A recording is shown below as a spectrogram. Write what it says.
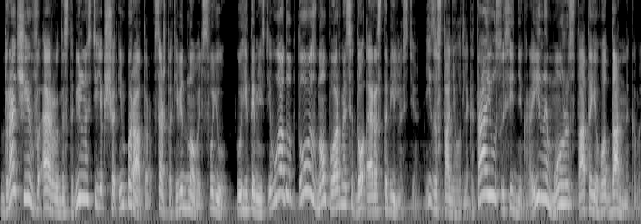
До речі, в еру нестабільності, якщо імператор все ж таки відновить свою легітимність і владу, то знов повернеться до ери стабільності. І з останнього для Китаю сусідні країни можуть стати його данниками.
